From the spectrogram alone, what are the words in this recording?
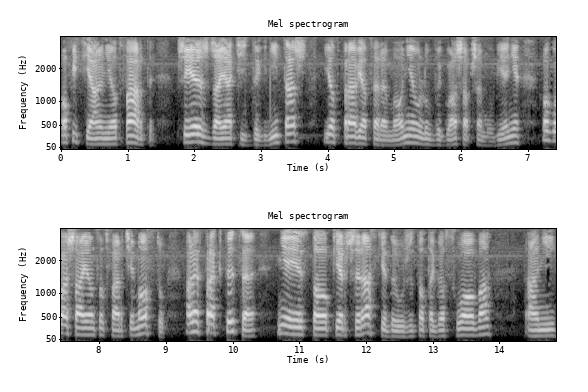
oficjalnie otwarty. Przyjeżdża jakiś dygnitarz i odprawia ceremonię lub wygłasza przemówienie, ogłaszając otwarcie mostu, ale w praktyce nie jest to pierwszy raz, kiedy użyto tego słowa, ani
